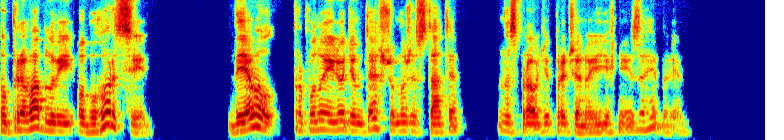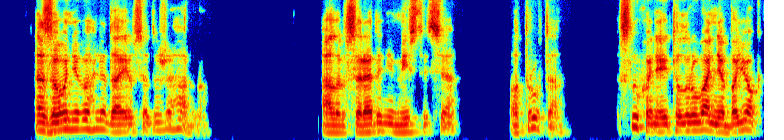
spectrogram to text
У привабливій обгорці диявол пропонує людям те, що може стати насправді причиною їхньої загибелі. А зовні виглядає все дуже гарно. Але всередині міститься отрута, слухання і толерування байок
